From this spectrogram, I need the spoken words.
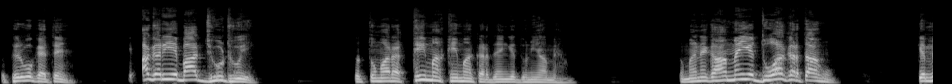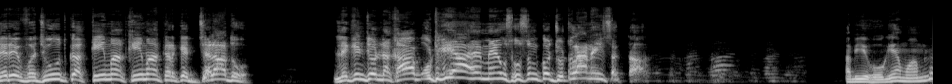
تو پھر وہ کہتے ہیں کہ اگر یہ بات جھوٹ ہوئی تو تمہارا قیمہ قیمہ کر دیں گے دنیا میں ہم۔ تو میں نے کہا، میں یہ دعا کرتا ہوں کہ میرے وجود کا قیمہ قیمہ کر کے جلا دو۔ لیکن جو نقاب اٹھ گیا ہے، میں اس حسن کو جٹلا نہیں سکتا۔ اب یہ ہو گیا معاملہ۔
